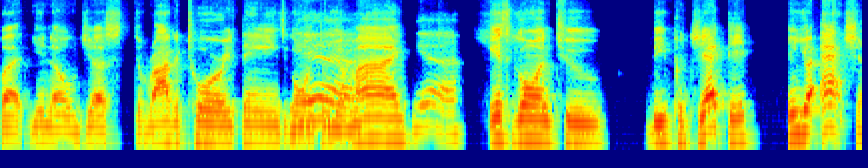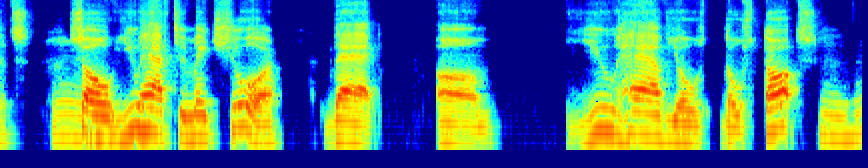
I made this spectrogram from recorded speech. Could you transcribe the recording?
but you know just derogatory things going yeah. through your mind yeah it's going to be projected in your actions. Mm. So you have to make sure that um, you have your those thoughts mm-hmm.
